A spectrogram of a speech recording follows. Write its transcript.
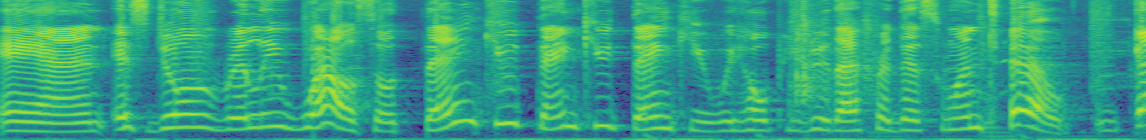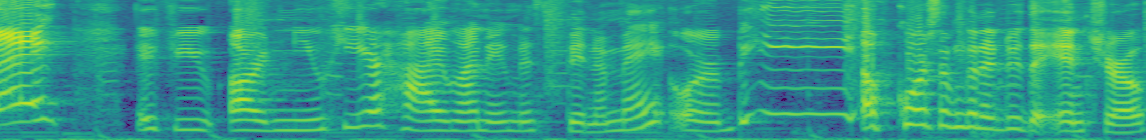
and it's doing really well. So thank you, thank you, thank you. We hope you do that for this one too, okay? If you are new here, hi, my name is Bename or B. Of course, I'm gonna do the intro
